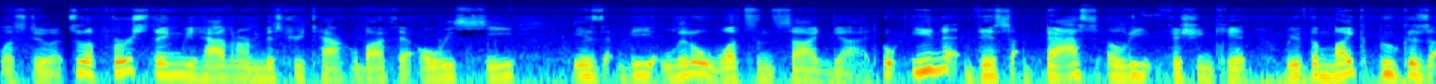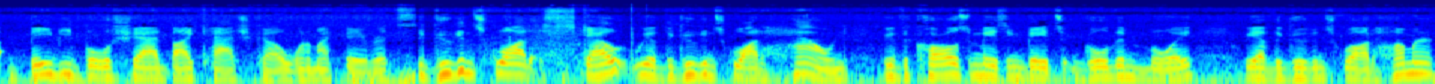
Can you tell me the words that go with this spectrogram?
let's do it. So the first thing we have in our mystery tackle box I always see is the little what's inside guide. So in this Bass Elite fishing kit, we have the Mike Bucca's Baby Bull Shad by Catch Co, one of my favorites. The Googan Squad Scout, we have the Googan Squad Hound, we have the Karl's Amazing Baits Golden Boy, we have the Googan Squad Hummer,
